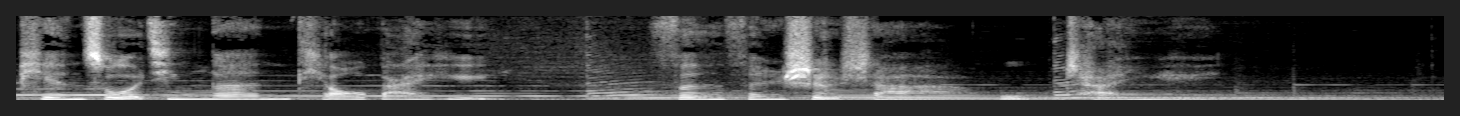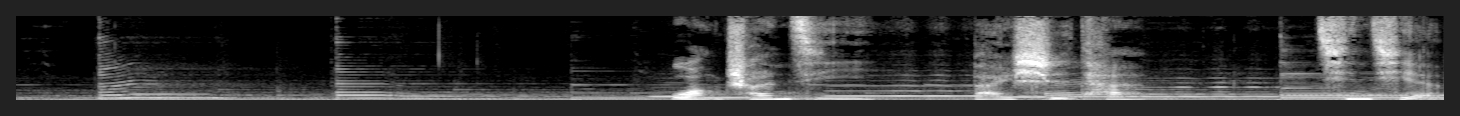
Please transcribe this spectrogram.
偏坐金鞍调白羽，纷纷射杀五单于。辋川集，白石滩，清浅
